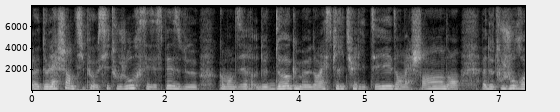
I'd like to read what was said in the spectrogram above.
de lâcher un petit peu aussi toujours ces espèces de, comment dire, de dogmes dans la spiritualité, dans machin, dans, de toujours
